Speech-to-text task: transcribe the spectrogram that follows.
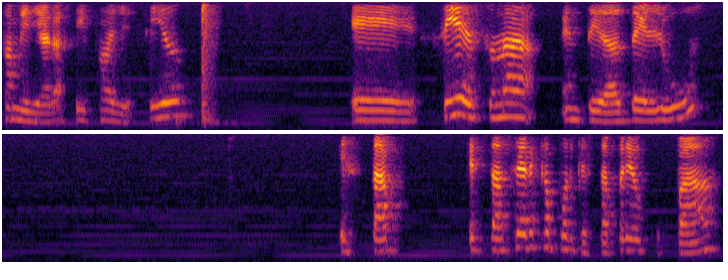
familiar así fallecido. Eh, sí, es una entidad de luz. Está, está cerca porque está preocupada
